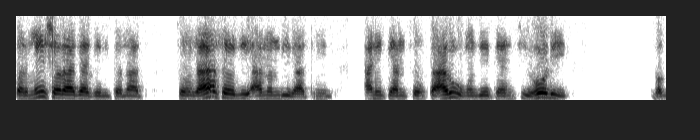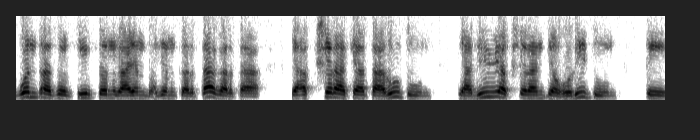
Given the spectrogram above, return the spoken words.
परमेश्वराच्या चिंतनात सहजासहजी आनंदी राहतील. आणि त्यांचं तारू म्हणजे त्यांची होडी. भगवंताचं कीर्तन गायन भजन करता करता त्या अक्षराच्या तारूतून या दिव्य अक्षरांच्या होडीतून ते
